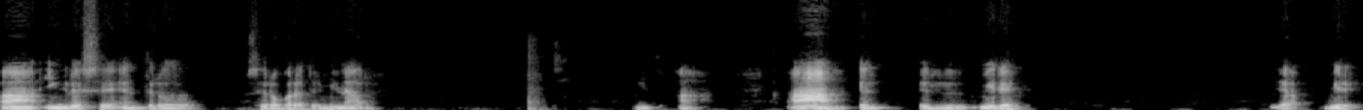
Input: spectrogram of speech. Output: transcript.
A, ingrese entero cero para terminar. Ah, ah el, el, mire. Ya, mire,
